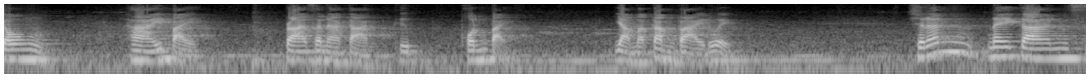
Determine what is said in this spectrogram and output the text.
จงหายไป ปราศนาการคือพ้นไป อย่ามากล้ำกลายด้วย ฉะนั้นในการส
